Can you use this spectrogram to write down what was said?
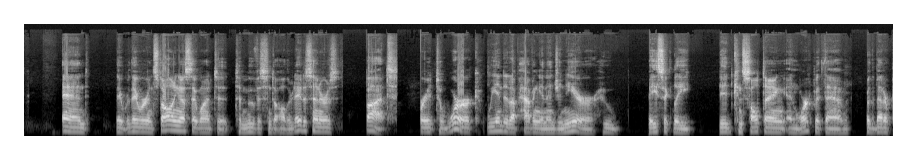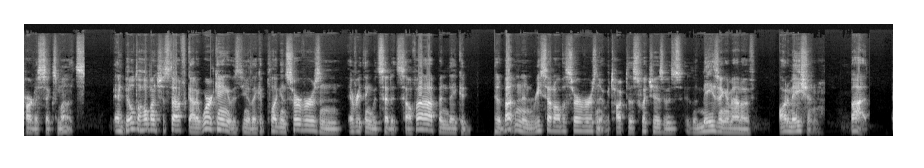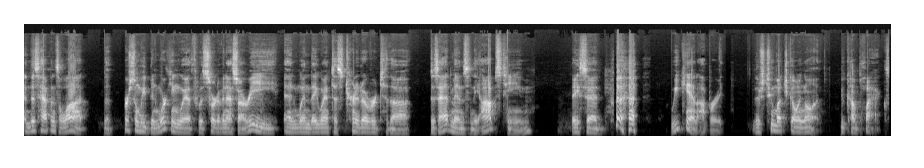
And they were they were installing us. They wanted to to move us into all their data centers. But for it to work, we ended up having an engineer who basically did consulting and worked with them for the better part of six months and built a whole bunch of stuff, got it working. It was, you know, they could plug in servers and everything would set itself up and they could hit a button and reset all the servers and it would talk to the switches. It was an amazing amount of automation. But, and this happens a lot, the person we've been working with was sort of an SRE. And when they went to turn it over to the sysadmins and the ops team, they said, we can't operate. There's too much going on, too complex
